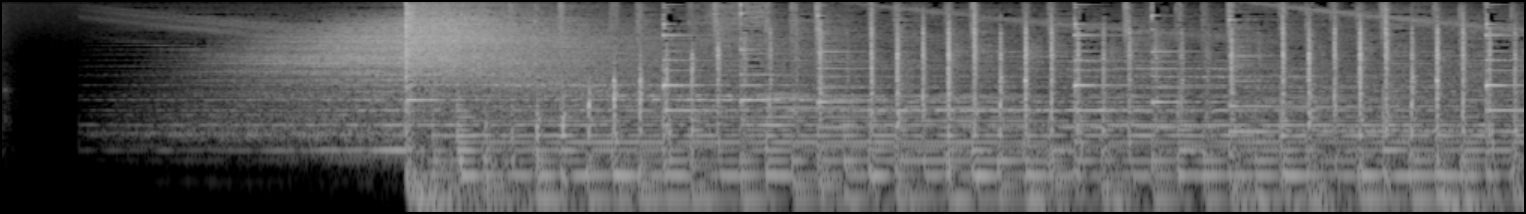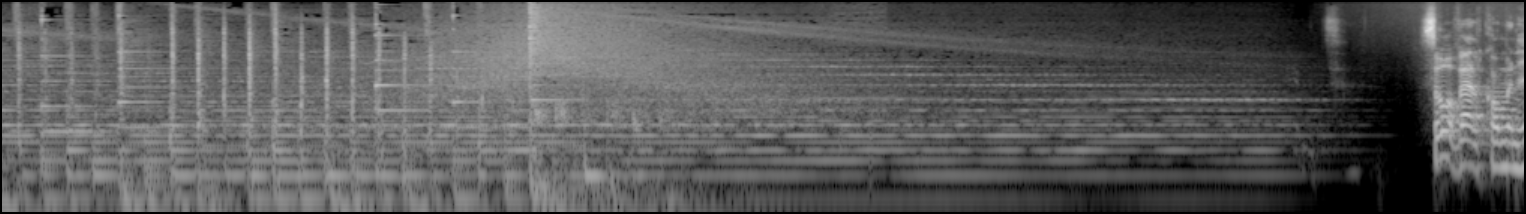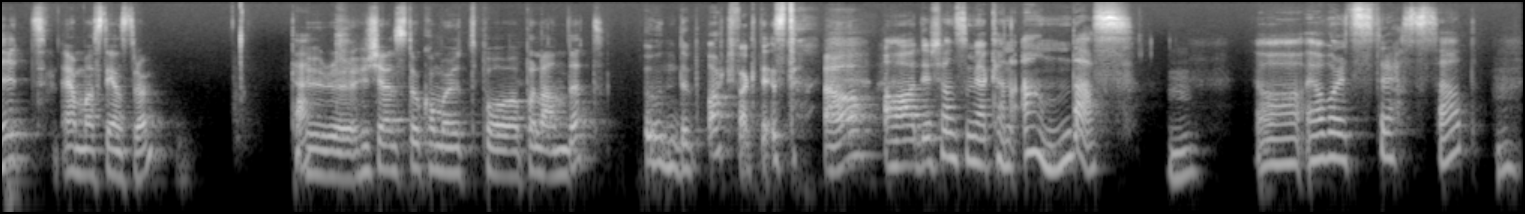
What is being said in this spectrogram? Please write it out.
Så, välkommen hit, Emma Stenström. Tack. Hur, hur känns det att komma ut på, på landet? Underbart faktiskt. Ja. ja, det känns som jag kan andas. Mm. Ja, jag har varit stressad, mm.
